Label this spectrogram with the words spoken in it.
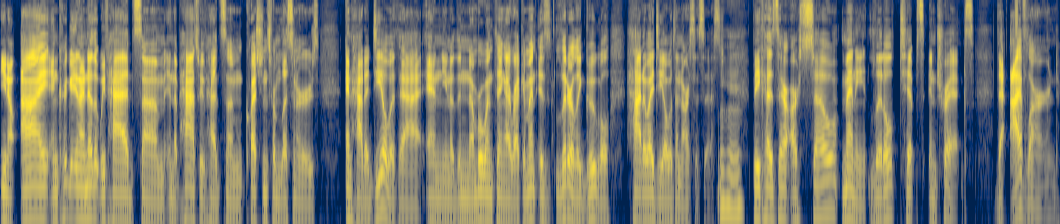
you know, I and, and I know that we've had some in the past. We've had some questions from listeners and how to deal with that. And you know, the number one thing I recommend is literally Google how do I deal with a narcissist hmm because there are so many little tips and tricks that I've learned.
